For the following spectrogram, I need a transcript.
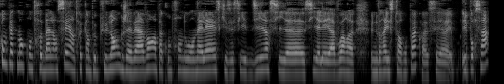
complètement contrebalancé un truc un peu plus lent que j'avais avant, à pas comprendre où on allait, ce qu'ils essayaient de dire, si euh, s'il allait avoir euh, une vraie histoire ou pas quoi. C'est euh, et pour ça,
